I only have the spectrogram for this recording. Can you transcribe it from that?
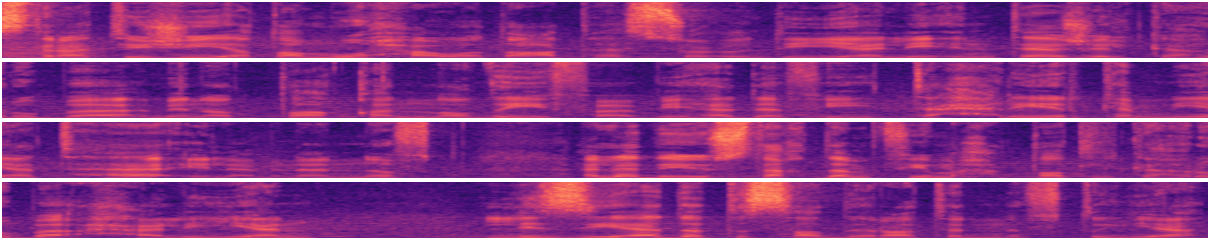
استراتيجية طموحة وضعتها السعودية لإنتاج الكهرباء من الطاقة النظيفة بهدف تحرير كميات هائلة من النفط الذي يستخدم في محطات الكهرباء حالياً لزيادة الصادرات النفطية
